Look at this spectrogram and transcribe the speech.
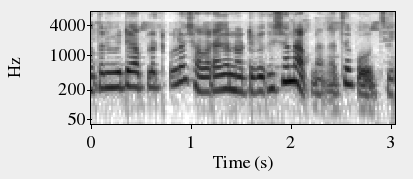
নতুন ভিডিও আপলোড করলে সবার আগে নোটিফিকেশান আপনার কাছে পৌঁছে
